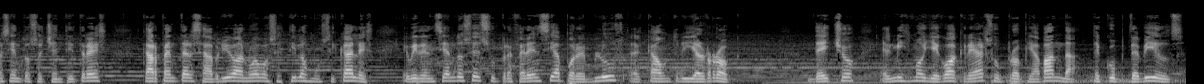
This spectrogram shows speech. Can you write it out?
1983, Carpenter se abrió a nuevos estilos musicales, evidenciándose su preferencia por el blues, el country y el rock. De hecho, él mismo llegó a crear su propia banda, The Coup de Bills,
